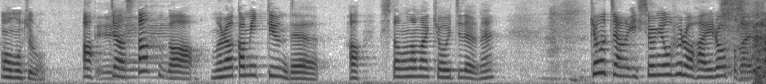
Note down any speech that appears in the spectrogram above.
あもちろん。あじゃあスタッフが村上って言うんであ下の名前京一だよねきょうちゃん一緒にお風呂入ろうとか言って。ど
